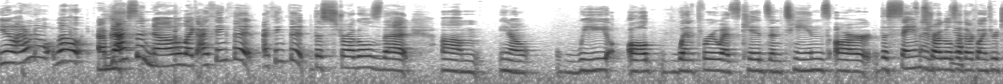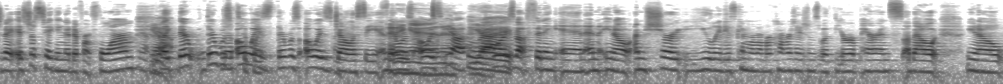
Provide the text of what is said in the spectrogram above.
You know, I don't know. Well, I'm not- yes and no. Like, I think that I think that the struggles that um, you know we all went through as kids and teens are the same, Same, struggles yeah. that they're going through today. It's just taking a different form. Yeah. Like there, there was That's always there was always jealousy, and there was always in and- yeah, Yeah. worries about fitting in. And you know, I'm sure you ladies can remember conversations with your parents about you know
